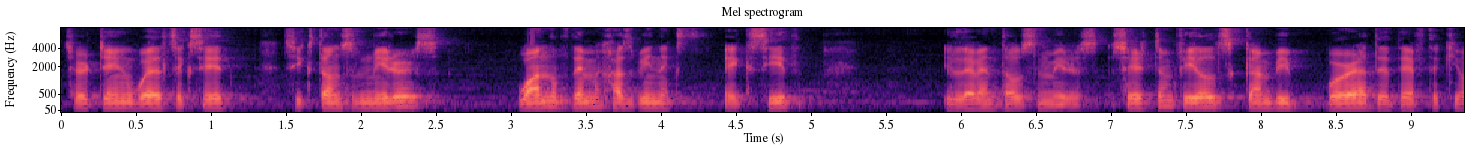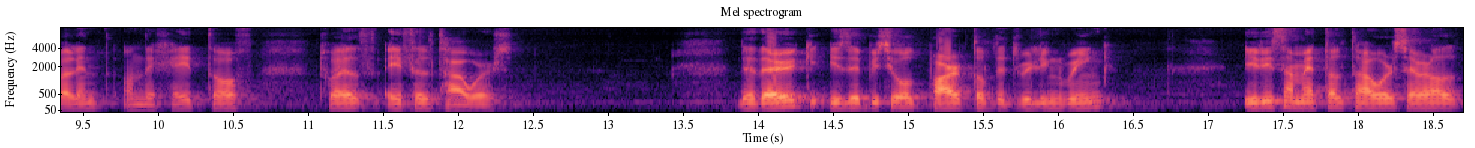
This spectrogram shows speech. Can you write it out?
certain wells exceed 6000 meters. One of them has been ex exceed 11,000 meters. Certain fields can be bored at the depth equivalent on the height of 12 Eiffel Towers. The derrick is the visible part of the drilling rig it is a metal tower several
